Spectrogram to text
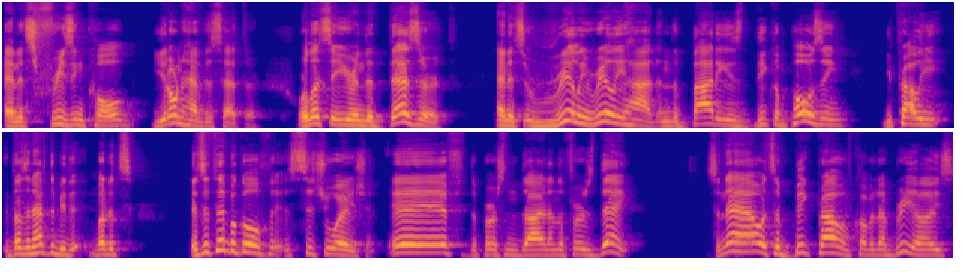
and it's freezing cold, you don't have this heter. Or let's say you're in the desert and it's really, really hot and the body is decomposing, you probably, it doesn't have to be, the, but it's, it's a typical th- situation. If the person died on the first day. So now it's a big problem of Kavod Abriyos,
